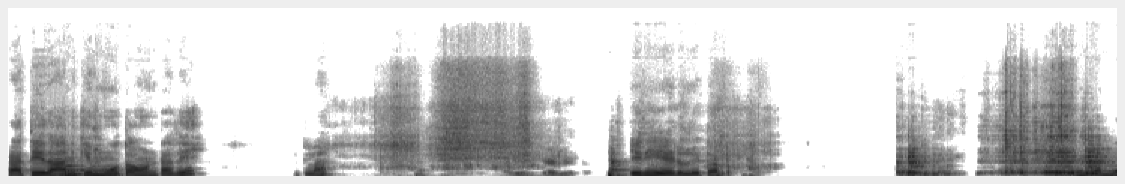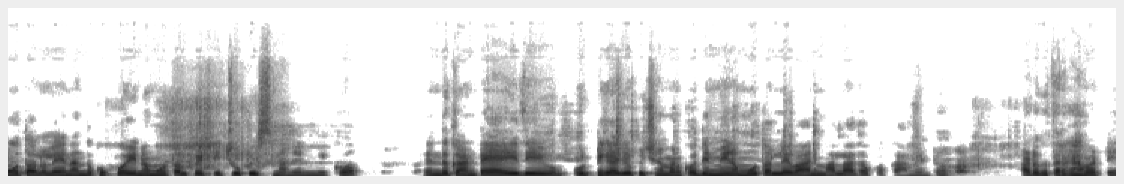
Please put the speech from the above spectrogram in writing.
ప్రతి దానికి మూత ఉంటది. ఇట్లా. ఇది ఏడు లీటర్లు. ఇంకా మూతలు లేనందుకు పోయిన మూతలు పెట్టి చూపిస్తున్నాను నేను మీకు. ఎందుకంటే ఇది ఉట్టిగా చూపించిన మనకో దీని మీద మూతలు లేవా అని మళ్ళీ అదొక కామెంట్ అడుగుతారు కాబట్టి.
